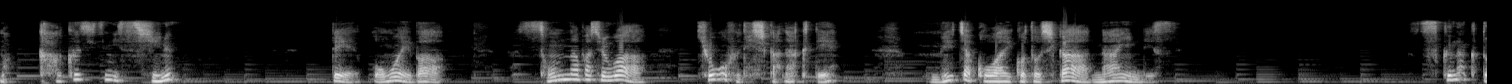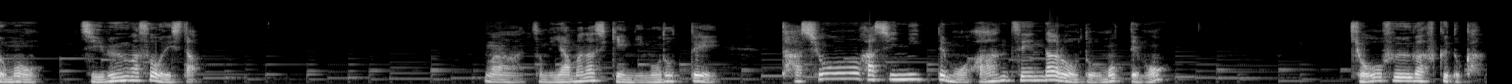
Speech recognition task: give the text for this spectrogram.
まあ、確実に死ぬって思えば、そんな場所は恐怖でしかなくて、めちゃ怖いことしかないんです。少なくとも自分はそうでした。まあ、その山梨県に戻って、多少走りに行っても安全だろうと思っても、強風が吹くとか、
